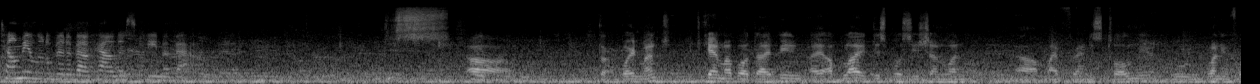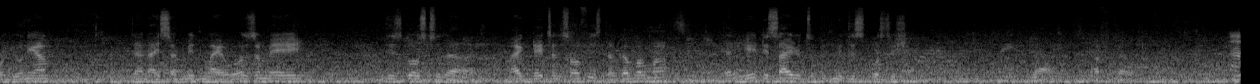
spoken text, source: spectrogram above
Tell me a little bit about how this came about. This uh, the appointment it came about. I been I applied this position when uh, my friends told me who running for union. Then I submit my resume. This goes to the Mike Dayton's office, the governor. Then he decided to give me this position. Yeah, after.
